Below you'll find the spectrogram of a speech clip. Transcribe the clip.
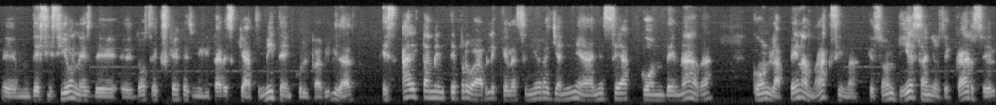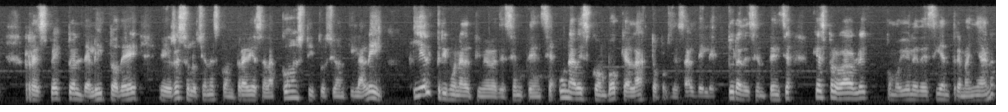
eh, decisiones de eh, dos ex jefes militares que admiten culpabilidad, es altamente probable que la señora Yanine Áñez sea condenada con la pena máxima, que son 10 años de cárcel respecto al delito de eh, resoluciones contrarias a la Constitución y la ley. Y el Tribunal Primero de Sentencia, una vez convoque al acto procesal de lectura de sentencia, que es probable, como yo le decía, entre mañana,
